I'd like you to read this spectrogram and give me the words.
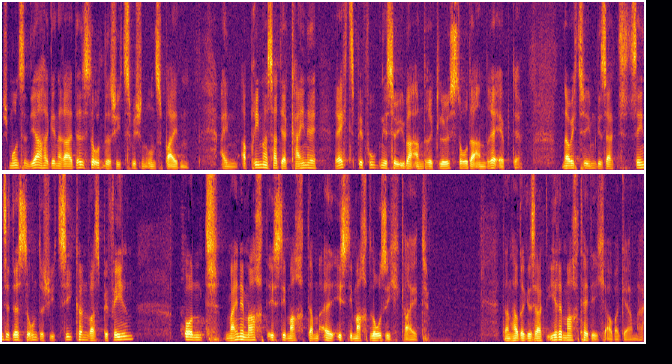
schmunzelnd, ja, Herr General, das ist der Unterschied zwischen uns beiden. Ein Abrimas hat ja keine Rechtsbefugnisse über andere Klöster oder andere Äbte. Dann habe ich zu ihm gesagt, sehen Sie, das ist der Unterschied. Sie können was befehlen und meine Macht ist die, Macht, äh, ist die Machtlosigkeit. Dann hat er gesagt, Ihre Macht hätte ich aber gerne.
